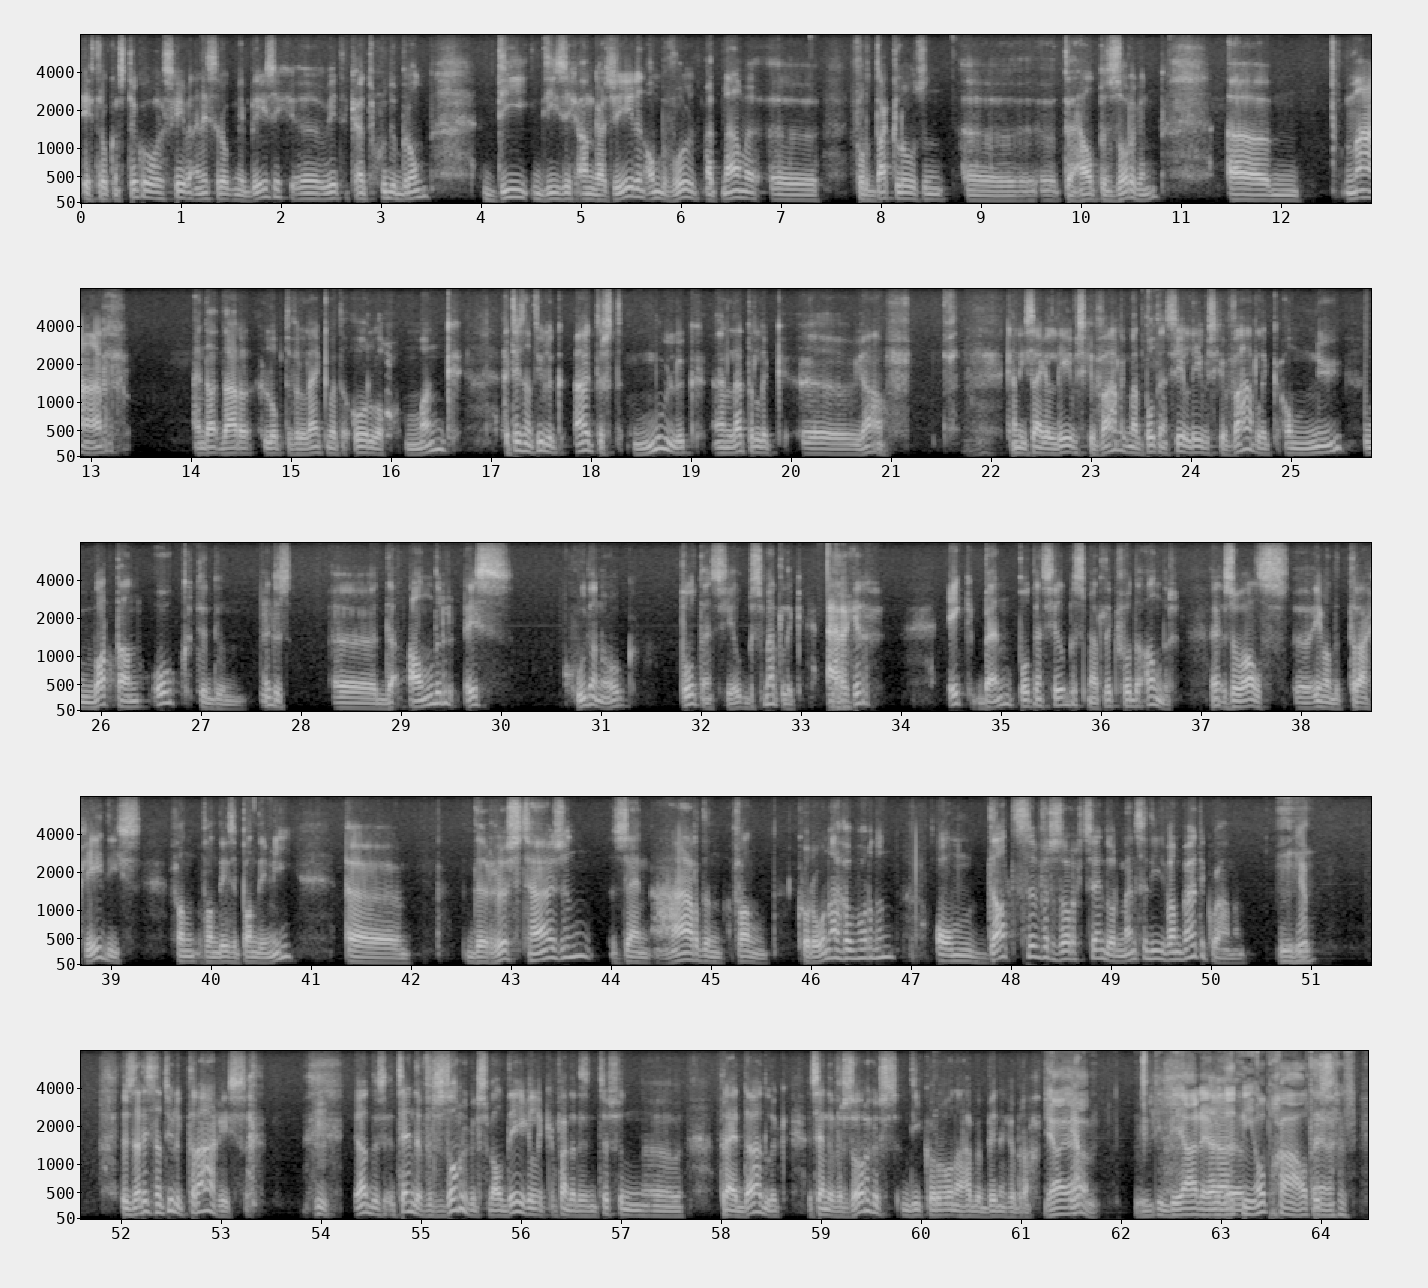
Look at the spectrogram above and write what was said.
heeft er ook een stuk over geschreven en is er ook mee bezig, weet ik uit goede bron. Die, die zich engageren om bijvoorbeeld met name voor daklozen te helpen zorgen. Ehm, maar en dat, daar loopt te vergelijken met de oorlog Mank. Het is natuurlijk uiterst moeilijk en letterlijk, uh, ja, ik kan niet zeggen levensgevaarlijk, maar potentieel levensgevaarlijk om nu wat dan ook te doen. Mm. Dus uh, de ander is, hoe dan ook, potentieel besmettelijk. Erger, ik ben potentieel besmettelijk voor de ander. Zoals uh, een van de tragedies van, van deze pandemie de rusthuizen zijn haarden van corona geworden, omdat ze verzorgd zijn door mensen die van buiten kwamen. Mhm. Ja. Dus dat is natuurlijk tragisch. Hm. Ja, dus het zijn de verzorgers wel degelijk, enfin, dat is intussen uh, vrij duidelijk, het zijn de verzorgers die corona hebben binnengebracht. Ja, ja. ja. Die bejaarden hebben uh, dat niet opgehaald dus, ergens.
